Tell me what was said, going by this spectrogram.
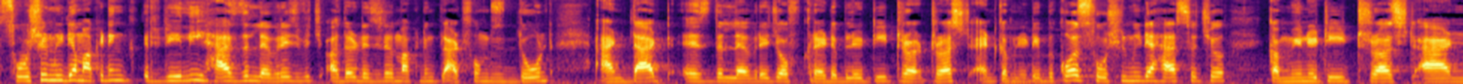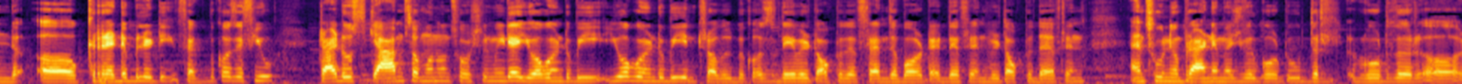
social media marketing really has the leverage which other digital marketing platforms don't and that is the leverage of credibility tr- trust and community because social media has such a community trust and uh, credibility effect. Because if you try to scam someone on social media you're going to be you're going to be in trouble because they will talk to their friends about it their friends will talk to their friends and soon your brand image will go to the go to the uh,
